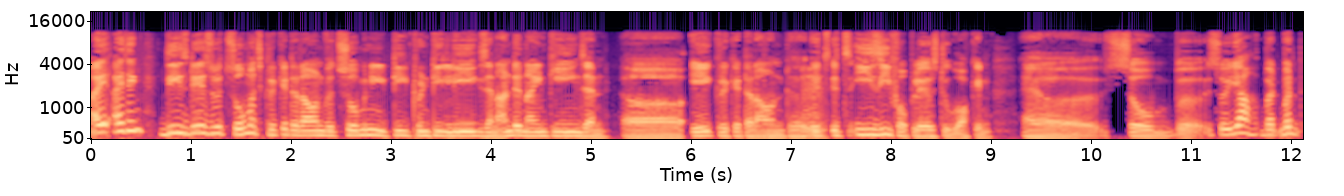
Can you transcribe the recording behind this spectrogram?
I, I think these days with so much cricket around, with so many T20 leagues and under 19s and uh, A cricket around, Hmm. it's it's easy for players to walk in. Uh, so uh, so yeah, but but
